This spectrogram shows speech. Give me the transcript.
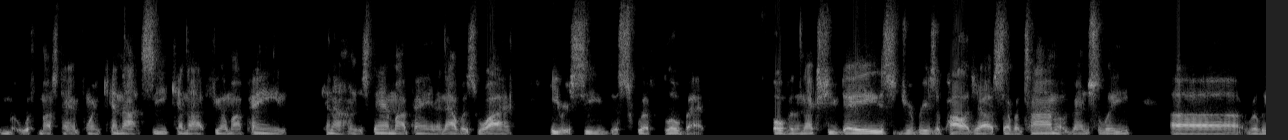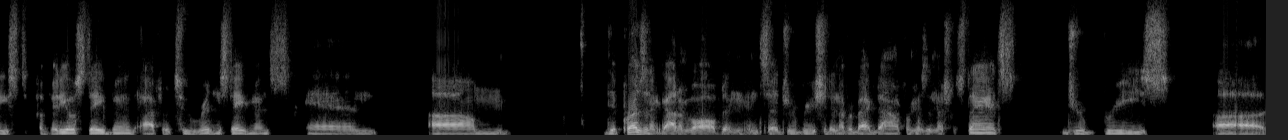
with my standpoint, cannot see, cannot feel my pain, cannot understand my pain. And that was why he received a swift blowback. Over the next few days, Drew Brees apologized several times, eventually uh, released a video statement after two written statements, and um, the president got involved and, and, said Drew Brees should have never backed down from his initial stance. Drew Brees uh,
